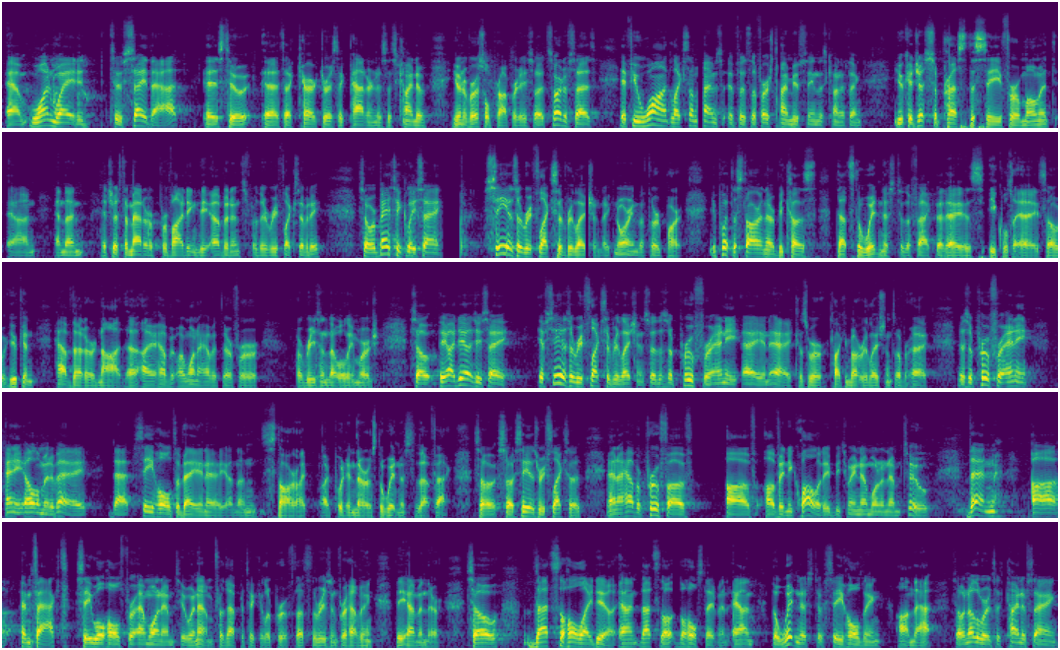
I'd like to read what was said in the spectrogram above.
And one way to, to say that is to, uh, a characteristic pattern is this kind of universal property. So it sort of says, if you want, like sometimes if it's the first time you've seen this kind of thing, you could just suppress the C for a moment and, and then it's just a matter of providing the evidence for the reflexivity. So we're basically saying C is a reflexive relation, ignoring the third part. You put the star in there because that's the witness to the fact that A is equal to A. So you can have that or not. Uh, I, have, I want to have it there for a reason that will emerge. So the idea is you say, if C is a reflexive relation, so there's a proof for any A in A, because we're talking about relations over A. There's a proof for any, any element of A that C holds of A in A, and then star I, I put in there as the witness to that fact. So, so C is reflexive, and I have a proof of, of, of inequality between M1 and M2. Then uh, in fact, C will hold for M1, M2, and M for that particular proof. That's the reason for having the M in there. So that's the whole idea, and that's the, the whole statement. And the witness to C holding on that, so in other words, it's kind of saying,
